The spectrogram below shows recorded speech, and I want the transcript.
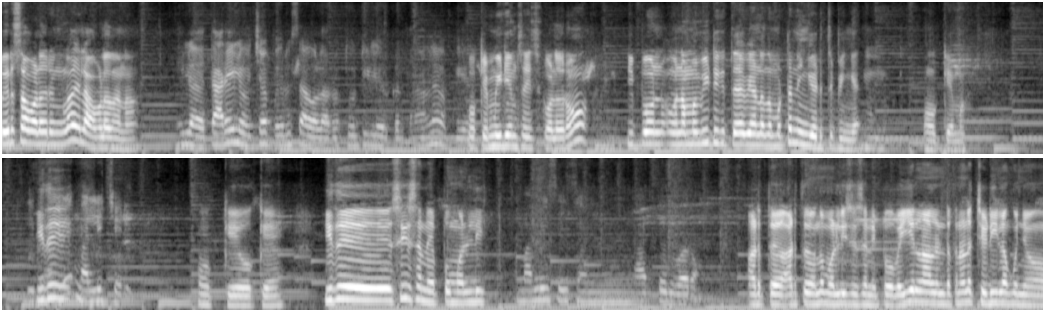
பெருசாக வளருங்களா இல்லை அவ்வளோதானா இல்ல தரையில வச்சா பெருசா வளரும். தொட்டியில இருக்கிறதுனால ஓகே மீடியம் சைஸ்க்கு வளரும். இப்போ நம்ம வீட்டுக்கு தேவையானதை மட்டும் நீங்கள் எடுத்துப்பீங்க. ஓகேம்மா. இது வந்து மல்லி செடி ஓகே ஓகே. இது சீசன் எப்போ மல்லி? மல்லி சீசன் அடுத்தது வரும். அடுத்து அடுத்து வந்து மல்லி சீசன் இப்போ வெயில் நாளுன்றதுனால செடியெல்லாம் கொஞ்சம்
